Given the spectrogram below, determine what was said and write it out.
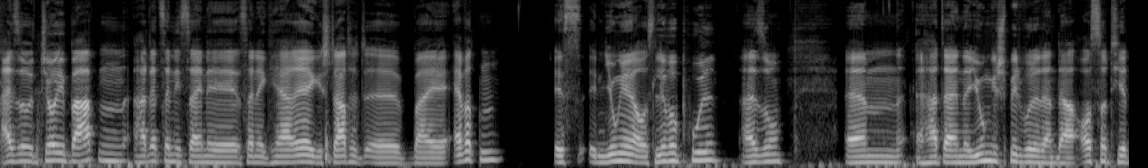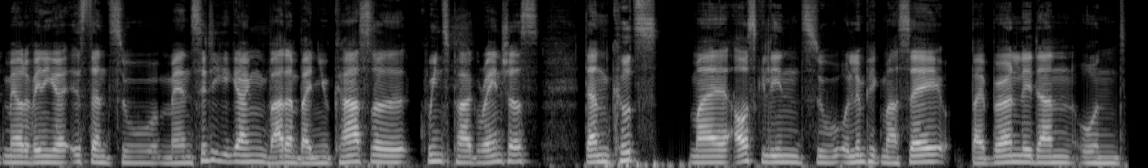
Also Joey Barton hat letztendlich seine, seine Karriere gestartet äh, bei Everton, ist ein Junge aus Liverpool, also ähm, er hat da in der Jugend gespielt, wurde dann da aussortiert, mehr oder weniger, ist dann zu Man City gegangen, war dann bei Newcastle, Queen's Park Rangers, dann kurz mal ausgeliehen zu Olympique Marseille, bei Burnley dann und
